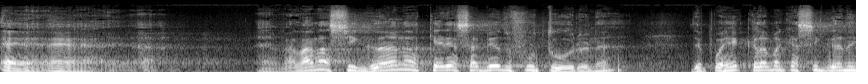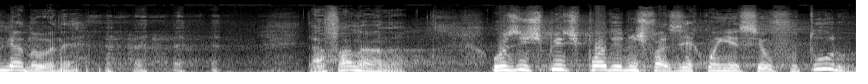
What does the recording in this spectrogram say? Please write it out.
É, é, é, Vai lá na cigana querer saber do futuro, né? Depois reclama que a cigana enganou, né? Está falando. Os espíritos podem nos fazer conhecer o futuro?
